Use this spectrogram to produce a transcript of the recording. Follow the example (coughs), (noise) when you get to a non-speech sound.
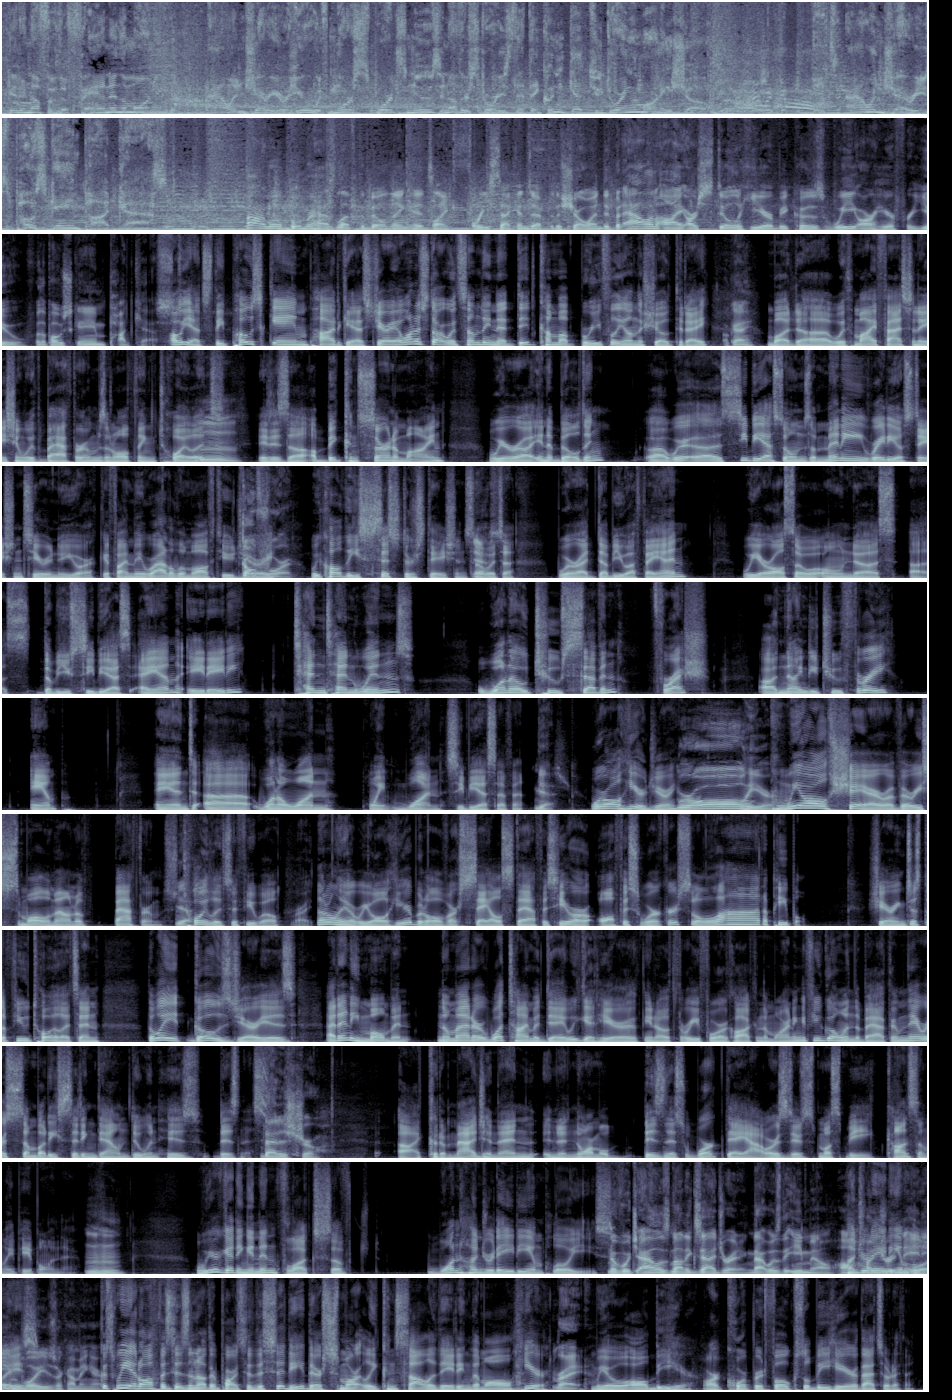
Can't get enough of the fan in the morning? Al and Jerry are here with more sports news and other stories that they couldn't get to during the morning show. Here we go! It's Al and Jerry's post game podcast. All right, well, Boomer has left the building. It's like three seconds after the show ended, but Al and I are still here because we are here for you for the post game podcast. Oh, yeah, it's the post game podcast. Jerry, I want to start with something that did come up briefly on the show today. Okay. But uh, with my fascination with bathrooms and all things toilets, Mm. it is uh, a big concern of mine. We're uh, in a building. Uh, we're, uh, CBS owns uh, many radio stations here in New York. If I may rattle them off to you, Go Jerry. for it. We call these sister stations. So Yes. it's a we're at WFAN. We are also owned uh, uh, WCBS AM 880, 1010 Wins, 1027 Fresh, uh, 923 Amp, and uh, 101.1 CBS FM. Yes. We're all here, Jerry. We're all here. we all share a very small amount of bathrooms, Yes. toilets, if you will. Right. Not only are we all here, but all of our sales staff is here, our office workers, so a lot of people sharing just a few toilets. And the way it goes, Jerry, is at any moment, no matter what time of day we get here, you know, three, four o'clock in the morning, if you go in the bathroom, there is somebody sitting down doing his business. That is true. Uh, I could imagine then in a normal business workday hours, there's must be constantly people in there. Mm-hmm. We're getting an influx of 180 employees. Of which Al is not exaggerating. That was the email. 180 employees. employees are coming here. Because we had offices in other parts of the city, they're smartly consolidating them all here. Right. We will all be here. Our corporate folks will be here, that sort of thing.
